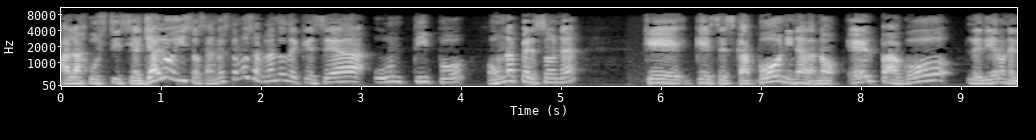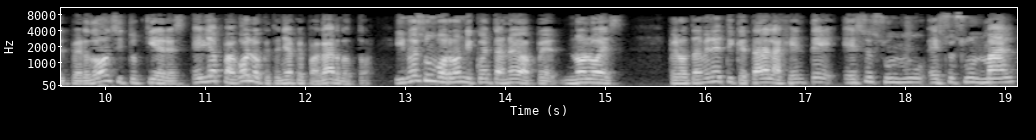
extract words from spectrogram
a la justicia. Ya lo hizo, o sea, no estamos hablando de que sea un tipo o una persona que, que se escapó ni nada, no. Él pagó, le dieron el perdón si tú quieres. Él ya pagó lo que tenía que pagar, doctor. Y no es un borrón ni cuenta nueva, pero no lo es. Pero también etiquetar a la gente, eso es un, eso es un mal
